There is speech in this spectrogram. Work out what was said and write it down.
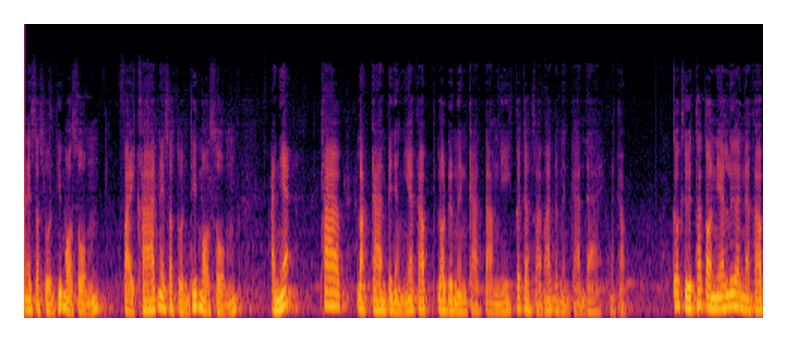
ในสัดส่วนที่เหมาะสม ฝ่ายค้านในสัดส่วนที่เหมาะสม อันเนี้ย ถ้าหลักการเป็นอย่างนี้ครับเราดำเนินการตามนี้ก็จะสามารถดำเนินการได้นะครับ ก็คือถ้าตอนนี้เลื่อนนะครับ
